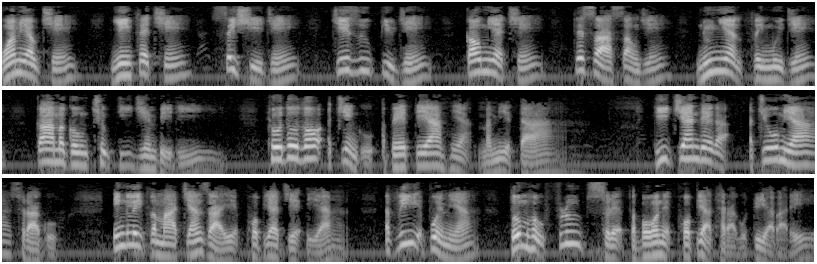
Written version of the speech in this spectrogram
ဝမ်းမြောက်ခြင်းငြိမ်သက်ခြင်းစိတ်ရှည်ခြင်းကျေးဇူးပြုခြင်းကောင်းမြတ်ခြင်းတစ္ဆာဆောင်ခြင်းနူးညံ့သိမ်မွေ့ခြင်းကာမဂုဏ်ချုပ်တီးခြင်းပေတည်းထို့သောသောအကျင့်ကိုအဘယ်တရားမျှမမြစ်တာဒီကျမ်းတဲ့ကအကျိုးများဆိုတာကိုအင်္ဂလိပ်သမာကျမ်းစာရဲ့ဖော်ပြချက်အရာအသီးအပွင့်များသို့မဟုတ် fruit ဆိုတဲ့သဘောနဲ့ဖော်ပြထားတာကိုတွေ့ရပါတယ်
